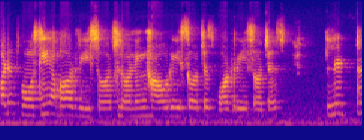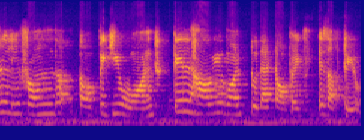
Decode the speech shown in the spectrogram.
but it's mostly about research, learning how research is, what research is. Literally, from the topic you want till how you want to that topic is up to you.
